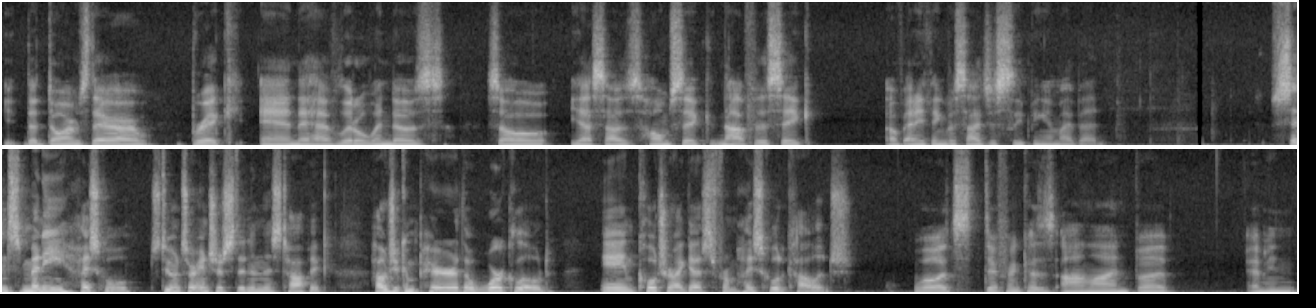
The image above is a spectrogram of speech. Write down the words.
the dorms there are brick and they have little windows. So, yes, I was homesick, not for the sake of anything besides just sleeping in my bed. Since many high school students are interested in this topic, how would you compare the workload and culture, I guess, from high school to college? Well, it's different because it's online, but I mean,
